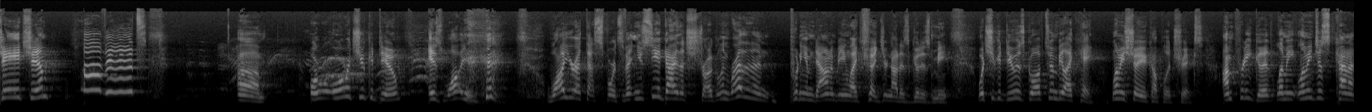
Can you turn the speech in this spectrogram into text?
JHM, love it. Um, or, or what you could do is while while you're at that sports event and you see a guy that's struggling, rather than putting him down and being like, you're not as good as me, what you could do is go up to him and be like, hey, let me show you a couple of tricks. I'm pretty good. Let me, let me just kind of,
